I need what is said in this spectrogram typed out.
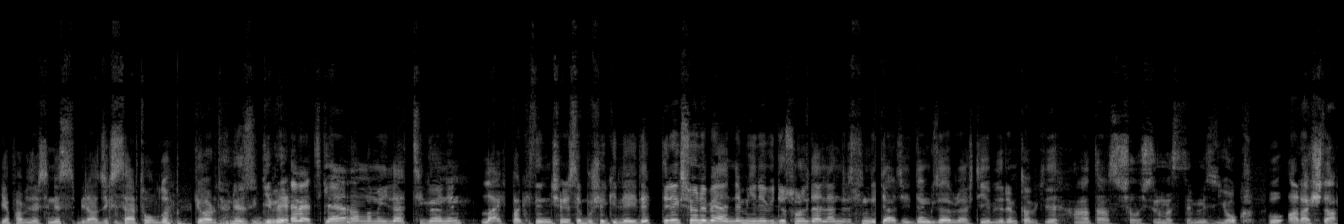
yapabilirsiniz. Birazcık sert oldu gördüğünüz gibi. Evet genel anlamıyla Tiguan'ın Life paketinin içerisi bu şekildeydi. Direksiyonu beğendim. Yine video sonu değerlendirisinde gerçekten güzel bir araç diyebilirim. Tabii ki de anahtarsız çalıştırma sistemimiz yok bu araçta.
